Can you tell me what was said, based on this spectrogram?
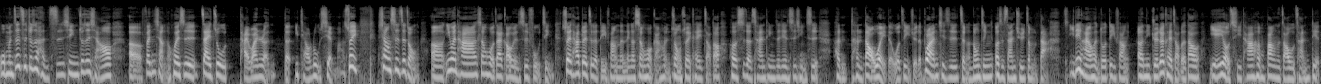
我们这次就是很私心，就是想要呃分享的会是在住台湾人的一条路线嘛。所以像是这种。呃，因为他生活在高原市附近，所以他对这个地方的那个生活感很重，所以可以找到合适的餐厅，这件事情是很很到位的。我自己觉得，不然其实整个东京二十三区这么大，一定还有很多地方，呃，你绝对可以找得到，也有其他很棒的早午餐店。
